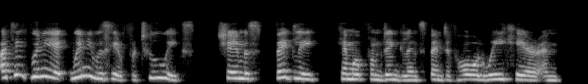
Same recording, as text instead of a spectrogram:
I think Winnie Winnie was here for two weeks. Seamus Begley came up from Dingle and spent a whole week here. And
